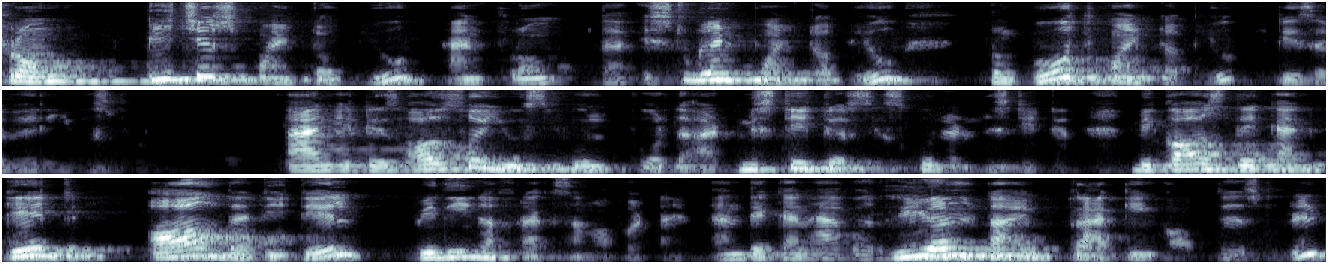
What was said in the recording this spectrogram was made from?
from teacher's point of view and from the student point of view from both point of view it is a very useful. And it is also useful for the administrators school administrator because they can get all the detail within a fraction of a time and they can have a real time tracking of the student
